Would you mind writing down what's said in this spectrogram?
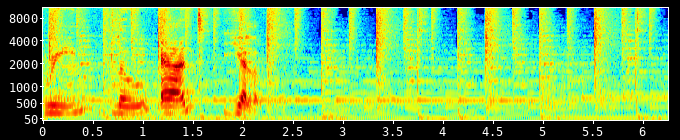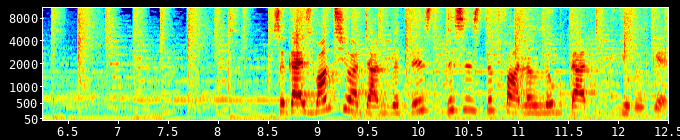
green, blue and yellow. So guys, once you are done with this, this is the final look that you will get.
